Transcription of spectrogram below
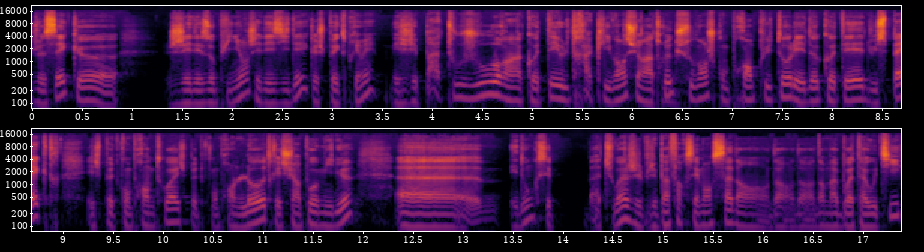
je sais que euh, j'ai des opinions, j'ai des idées que je peux exprimer, mais j'ai pas toujours un côté ultra clivant sur un truc. Souvent, je comprends plutôt les deux côtés du spectre, et je peux te comprendre toi, et je peux te comprendre l'autre, et je suis un peu au milieu. Euh, et donc, c'est bah, tu vois, j'ai pas forcément ça dans, dans, dans- dans ma boîte à outils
